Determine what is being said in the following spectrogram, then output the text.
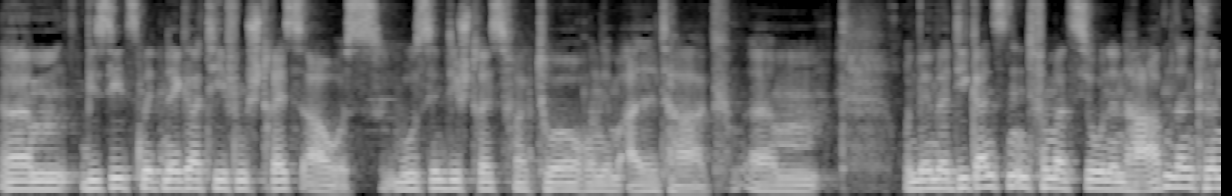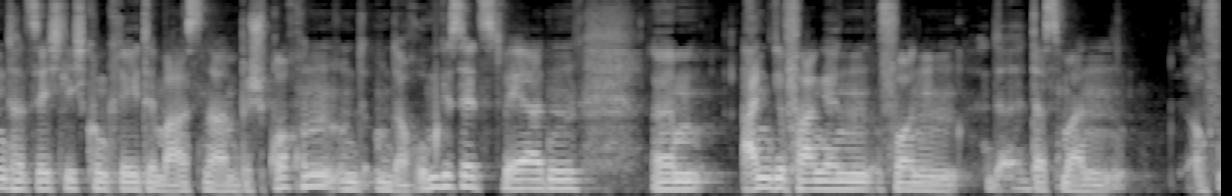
Ähm, wie sieht's mit negativem Stress aus? Wo sind die Stressfaktoren im Alltag? Ähm, und wenn wir die ganzen Informationen haben, dann können tatsächlich konkrete Maßnahmen besprochen und, und auch umgesetzt werden. Ähm, angefangen von, dass man auf,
